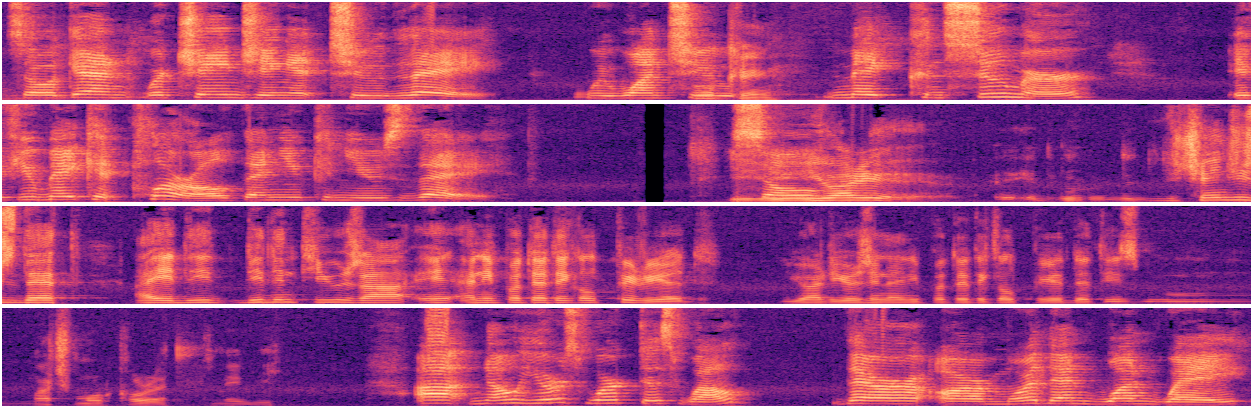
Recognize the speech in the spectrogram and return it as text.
So again, we're changing it to they. We want to Okay. make consumer. If you make it plural, then you can use they. You- So- you are the change is that I did, didn't use a, an hypothetical period. You are using an hypothetical period that is much more correct, maybe. Uh, no, yours worked as well. There are more than one way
